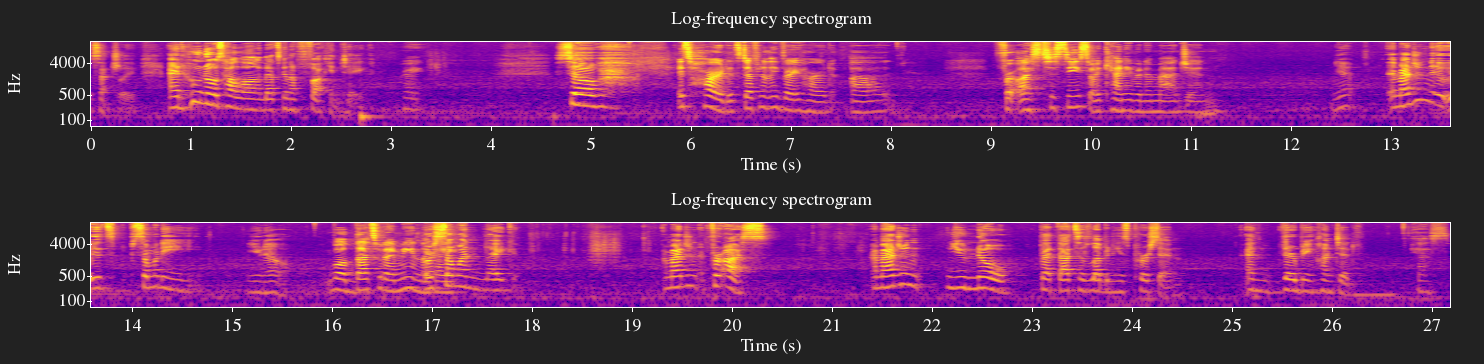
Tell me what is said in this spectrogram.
essentially and who knows how long that's gonna fucking take right. so It's hard. It's definitely very hard uh, for us to see. So I can't even imagine. yeah imagine it- it's somebody you know Well, that's what I mean. Like or I- someone like imagine for us imagine you know that that's a lebanese person and they're being hunted. Yes,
